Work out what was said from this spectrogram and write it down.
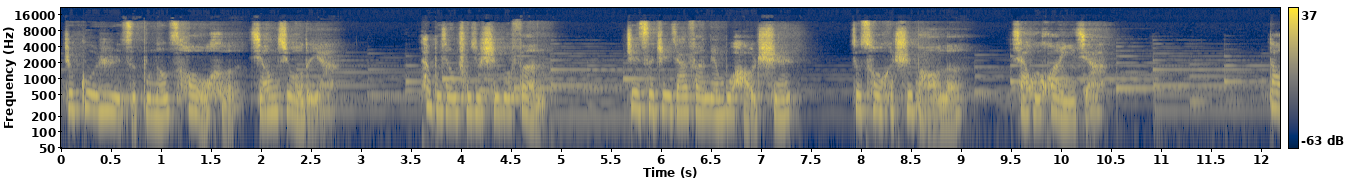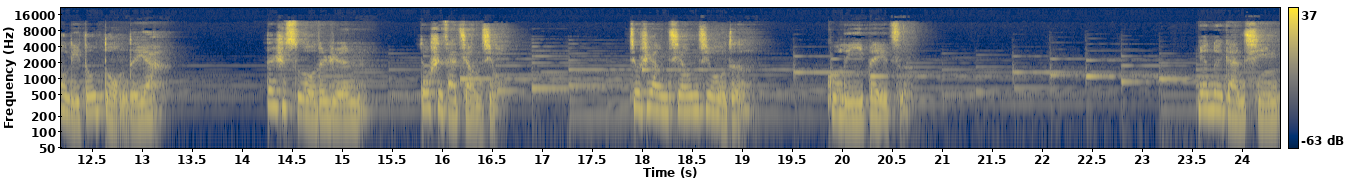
这过日子不能凑合将就的呀。它不像出去吃个饭。这次这家饭店不好吃，就凑合吃饱了，下回换一家。道理都懂的呀，但是所有的人都是在将就，就这样将就的过了一辈子。面对感情，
